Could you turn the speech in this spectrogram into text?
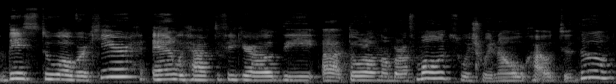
these two over here and we have to figure out the uh, total number of modes which we know how to do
